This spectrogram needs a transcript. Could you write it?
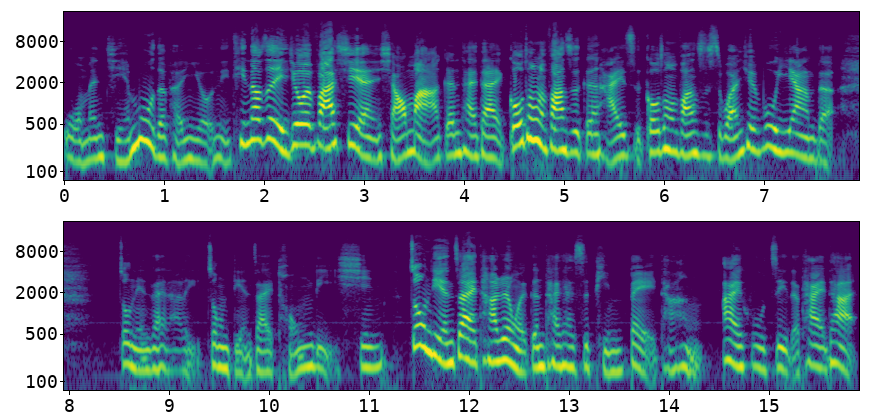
我们节目的朋友，你听到这里就会发现，小马跟太太沟通的方式跟孩子沟通的方式是完全不一样的。重点在哪里？重点在同理心，重点在他认为跟太太是平辈，他很爱护自己的太太。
